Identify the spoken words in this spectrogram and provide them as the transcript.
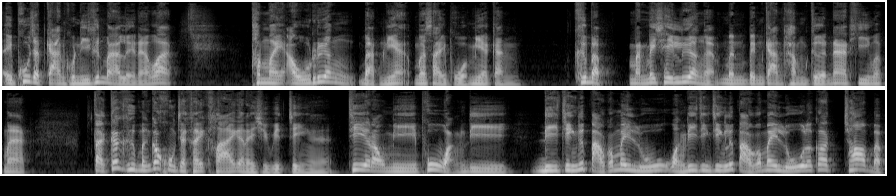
ไอ้ผู้จัดการคนนี้ขึ้นมาเลยนะว่าทำไมเอาเรื่องแบบเนี้ยมาใส่ผัวเมียกัน คือแบบมันไม่ใช่เรื่องอะ่ะ มันเป็นการทำเกินหน้าที่มากๆ แต่ก็คือมันก็คงจะคล้ายๆ กันในชีวิตจริงนะที่เรามีผู้หวังดี ดีจริงหรือเปล่าก็ไม่รู้หวังดีจริง ๆ หรือเปล่าก็ไม่รู้ แล้วก็ชอบแบบ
